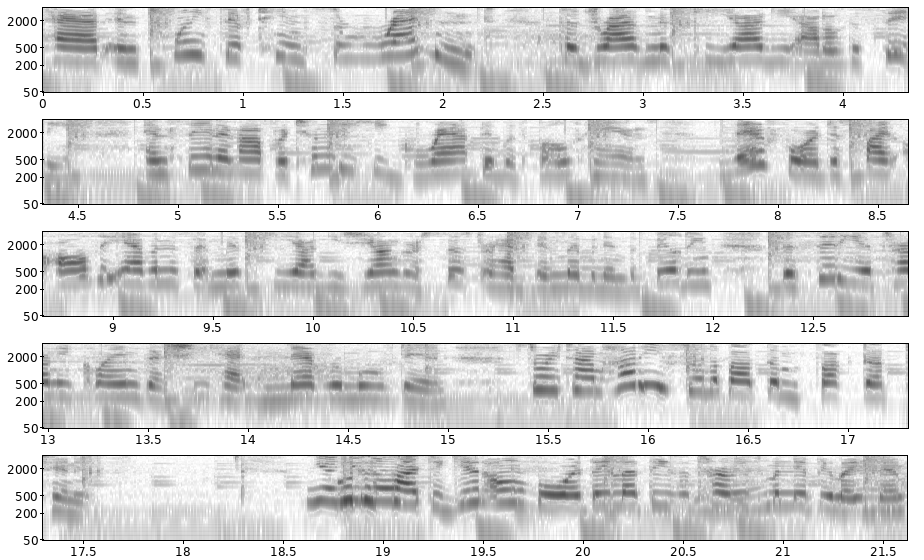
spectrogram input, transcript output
had in 2015 threatened to drive Ms. Kiyagi out of the city and seeing an opportunity, he grabbed it with both hands. Therefore, despite all the evidence that Miss Kiyagi's younger sister had been living in the building, the city attorney claimed that she had never moved in. Storytime, how do you feel about them fucked up tenants? Yeah, who you know- decide to get on board. They let these attorneys manipulate them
